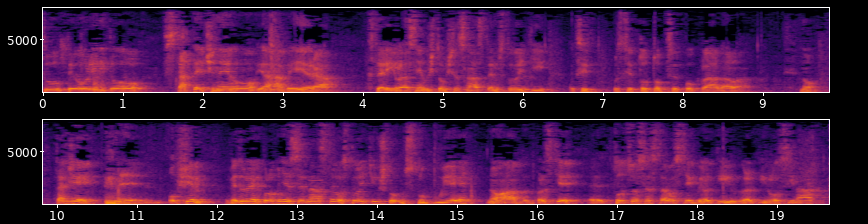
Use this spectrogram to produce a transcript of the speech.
tu teorii toho statečného Jana Vejera, který vlastně už v tom 16. století tak si prostě toto předpokládal. No, takže eh, ovšem ve druhé polovině 17. století už to ustupuje, no a prostě eh, to, co se stalo z těch velkých, velkých losinách,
